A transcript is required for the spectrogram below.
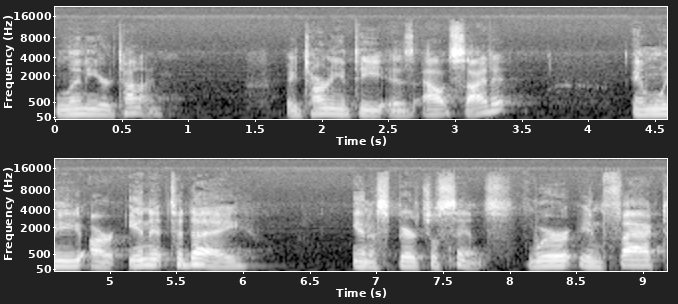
linear time. Eternity is outside it, and we are in it today in a spiritual sense. We're, in fact,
